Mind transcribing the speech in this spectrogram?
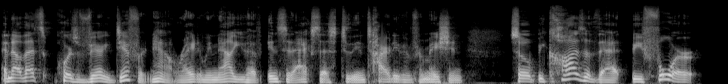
And now that's of course very different now, right? I mean, now you have instant access to the entirety of information. So, because of that, before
